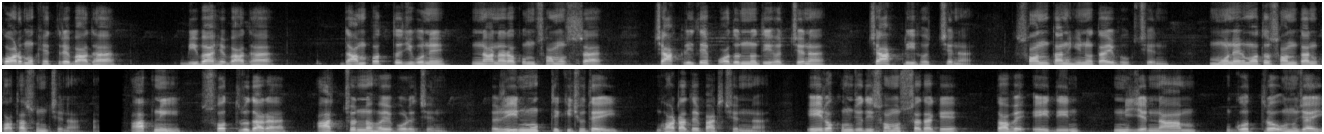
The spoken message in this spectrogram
কর্মক্ষেত্রে বাধা, বিবাহে বাধা, দাম্পত্য জীবনে নানা রকম সমস্যা, চাকরিতে পদোন্নতি হচ্ছে না চাকরি হচ্ছে না। সন্তানহীনতায় ভুগছেন। মনের মতো সন্তান কথা শুনছে না। আপনি শত্রু দ্বারা আচ্ছন্ন হয়ে পড়েছেন। ঋণ মুক্তি কিছুতেই ঘটাতে পারছেন না। এই রকম যদি সমস্যা থাকে, তবে এই দিন নিজের নাম, গোত্র অনুযায়ী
